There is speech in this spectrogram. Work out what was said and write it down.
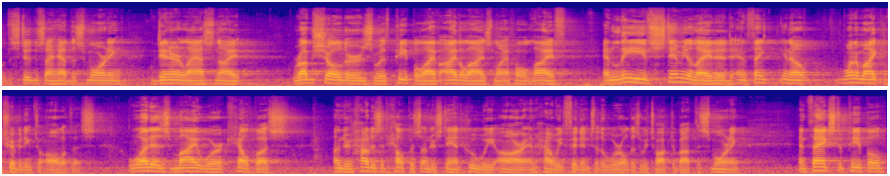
with the students I had this morning dinner last night, rub shoulders with people I've idolized my whole life, and leave stimulated and think, you know, what am I contributing to all of this? What does my work help us under, how does it help us understand who we are and how we fit into the world as we talked about this morning? And thanks to people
